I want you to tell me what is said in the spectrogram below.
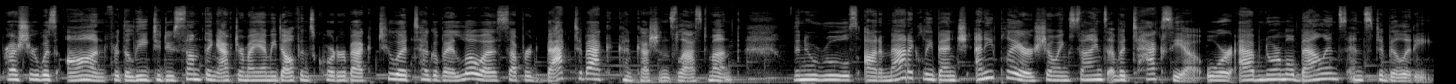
Pressure was on for the league to do something after Miami Dolphins quarterback Tua Tagovailoa suffered back-to-back concussions last month. The new rules automatically bench any player showing signs of ataxia or abnormal balance and stability.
